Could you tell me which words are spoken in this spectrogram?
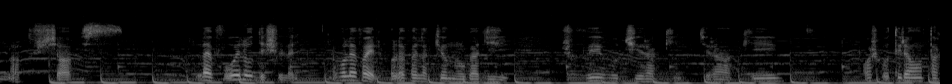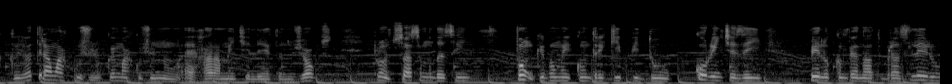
Renato Chaves. Levou ele ou deixo ele aí? Eu vou levar ele, vou levar ele aqui no lugar de, deixa eu ver, vou tirar aqui, tirar aqui. Acho que vou tirar um atacante. Vou tirar o Marco Júnior. Porque o Marco Júnior é raramente ele entra nos jogos. Pronto, só essa mudança aí. Bom, que vamos aí contra a equipe do Corinthians aí pelo Campeonato Brasileiro.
